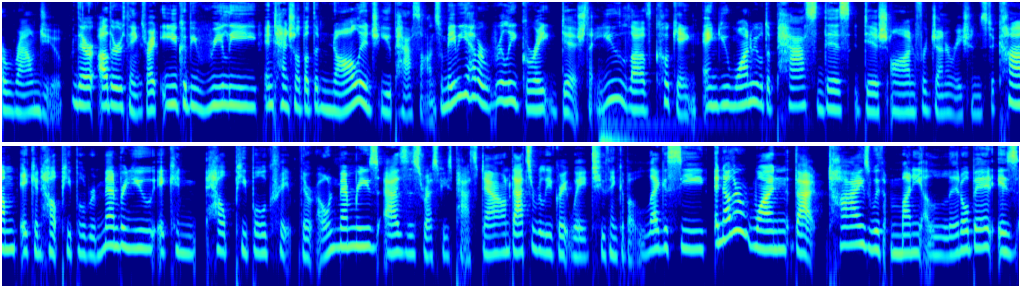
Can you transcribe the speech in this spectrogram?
around you. There are other things, right? You could be really intentional about the knowledge you pass on. So maybe you have a really great dish that you love cooking and you want to be able to pass this dish on for generations to come. It can help people remember you, it can help people create their own memories as this recipe is passed down. That's a really great way to think about legacy. Another one that ties with money a little bit is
